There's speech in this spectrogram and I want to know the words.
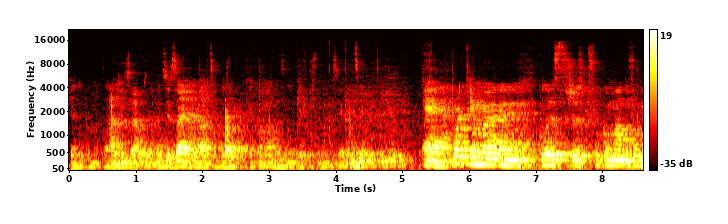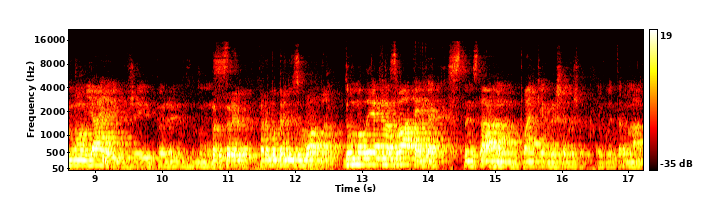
я не пам'ятаю. Адізео, да. Адізео, так, це була така команда з Ніків. Е, потім, е, коли вже команду формував я, я її вже і пере, ми пере- Перемодернізував, да? думали, як назвати, і так з Станіславом Паньком вирішили, що як буде торнадо.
